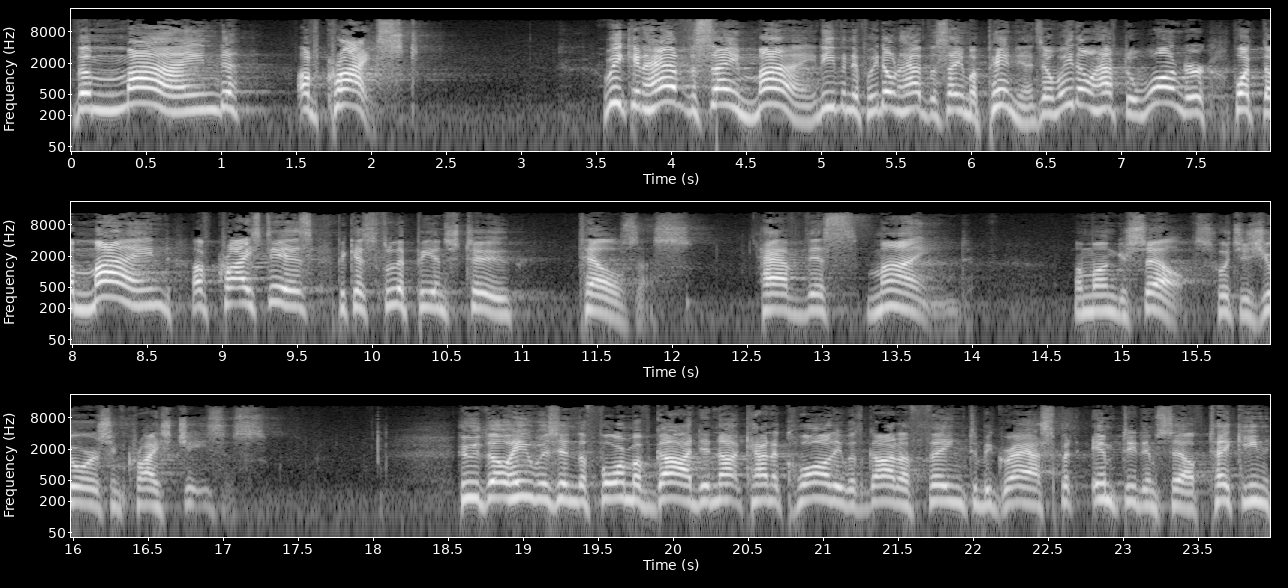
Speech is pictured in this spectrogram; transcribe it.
the mind of Christ. We can have the same mind even if we don't have the same opinions, and we don't have to wonder what the mind of Christ is because Philippians 2 tells us. Have this mind among yourselves, which is yours in Christ Jesus who, though he was in the form of God, did not count equality with God a thing to be grasped, but emptied himself, taking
